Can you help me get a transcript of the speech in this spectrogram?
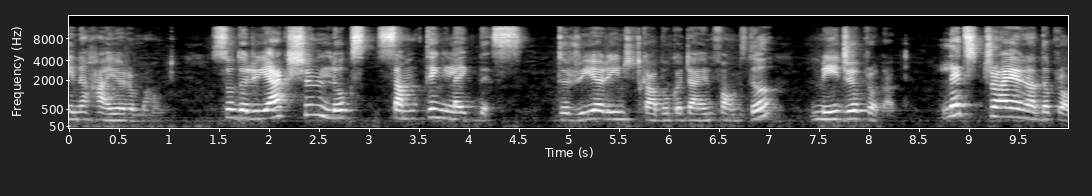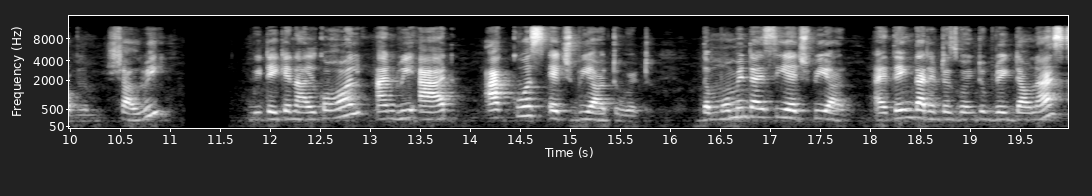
in a higher amount. So the reaction looks something like this. The rearranged carbocation forms the major product. Let's try another problem, shall we? We take an alcohol and we add aqueous HBr to it. The moment I see HBr, I think that it is going to break down as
